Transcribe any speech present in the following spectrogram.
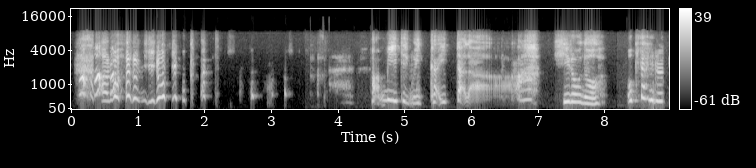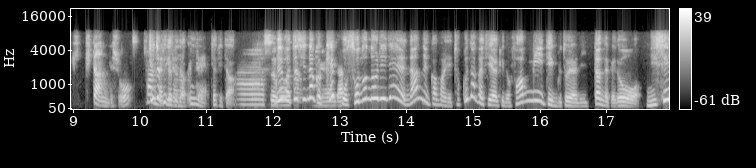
アロハの匂いを嗅いで。ファンミーティング一回行ったら、ヒロの、沖田博之来たんでしょ？来た来た来た、うん、来た来た。あーすごい。で、私なんか結構そのノリで何年か前に徳永千明のファンミーティングとやに行ったんだけど、2000人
